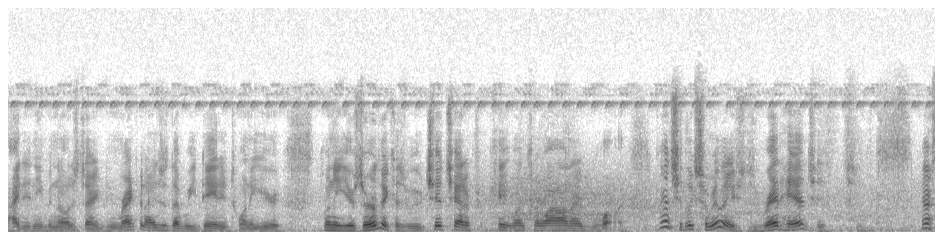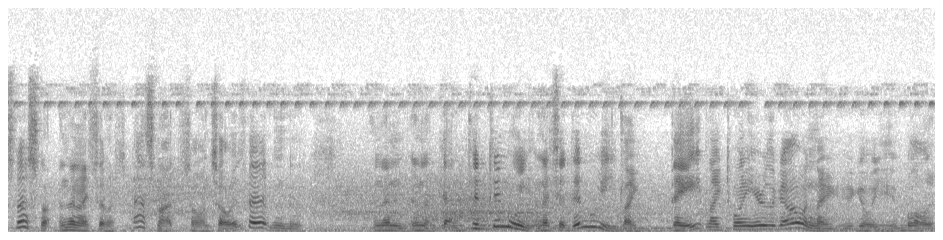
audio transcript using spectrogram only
I didn't even notice. I didn't recognize her that we dated 20 years 20 years earlier because we would chit chat for Kate once in a while, and I, yeah, she looks familiar. She's redhead. She's, she, that's that's not. And then I said, that's not so and so, is it? And and then and then, did, didn't we? And I said, didn't we like date like 20 years ago? And they go, well,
